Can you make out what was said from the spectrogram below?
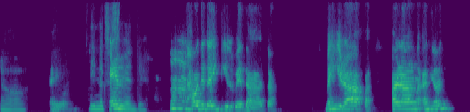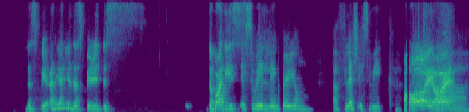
Yeah. Ayun. Di nagsisurrender. Mm, how did I deal with that? Mahirap. Parang, ano yun? The spirit, ano yun? Yung the spirit is, the body is... Is willing, pero yung uh, flesh is weak. Oo, yun. Uh,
